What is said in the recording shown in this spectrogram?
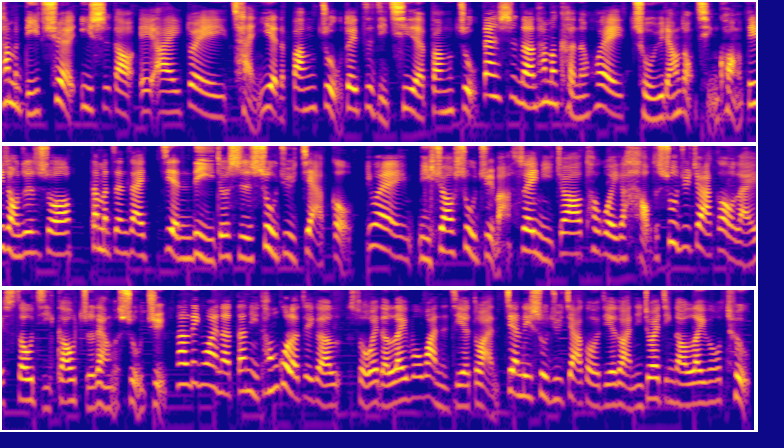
他们的确意识到 AI 对产业的帮助，对自己企业的帮助，但是呢，他们可能会处于两种情况。第一种就是说，他们正在建立就是数据架构，因为你需要数据嘛，所以你就要透过一个好的数据据架构来搜集高质量的数据。那另外呢，当你通过了这个所谓的 Level One 的阶段，建立数据架构的阶段，你就会进到 Level Two。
